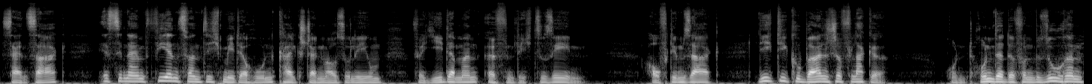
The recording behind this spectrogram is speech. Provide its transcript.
Sein Sarg ist in einem 24 Meter hohen Kalksteinmausoleum für jedermann öffentlich zu sehen. Auf dem Sarg liegt die kubanische Flagge und Hunderte von Besuchern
